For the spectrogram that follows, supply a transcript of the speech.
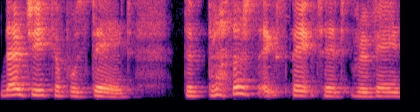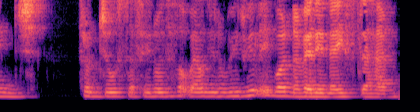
Now Jacob was dead, the brothers expected revenge from Joseph. You know, they thought, well, you know, we really weren't very nice to him,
